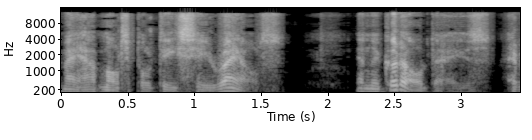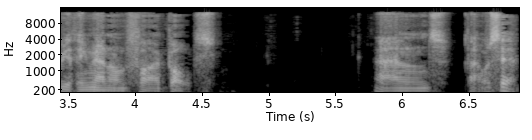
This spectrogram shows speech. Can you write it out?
may have multiple DC rails. In the good old days, everything ran on 5 volts. And that was it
